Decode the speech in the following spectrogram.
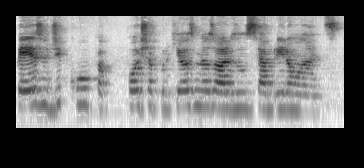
peso de culpa. Poxa, por que os meus olhos não se abriram antes?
